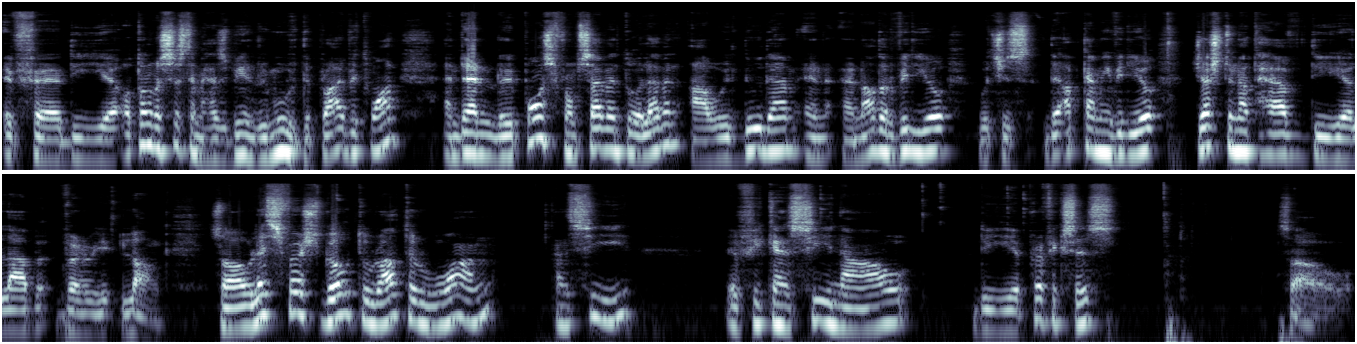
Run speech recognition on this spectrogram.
if uh, the uh, autonomous system has been removed, the private one, and then the points from 7 to 11, I will do them in another video, which is the upcoming video, just to not have the lab very long. So let's first go to router 1 and see if we can see now the prefixes. So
